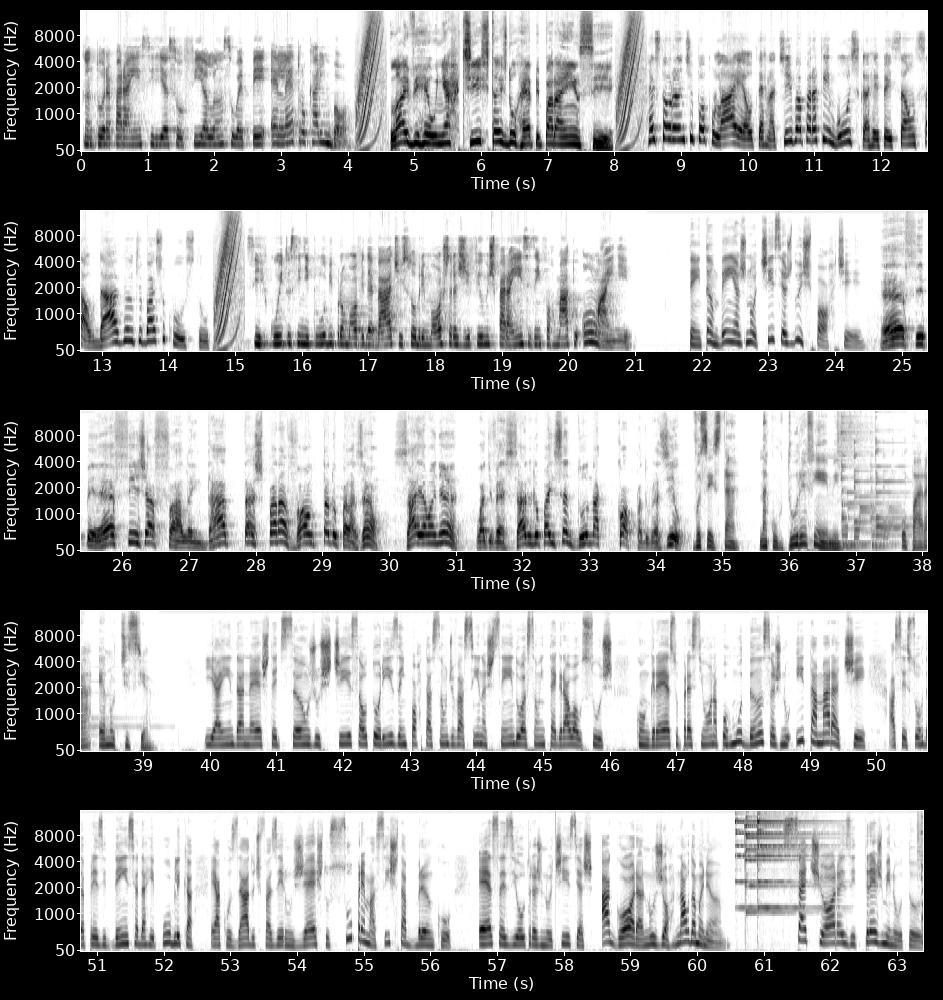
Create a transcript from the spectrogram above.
Cantora paraense Lia Sofia lança o EP Eletrocarimbó. Live reúne artistas do rap paraense. Restaurante popular é alternativa para quem busca refeição saudável de baixo custo. Circuito Cineclube promove debates sobre mostras de filmes paraenses em formato online. Tem também as notícias do esporte. FPF já fala em datas para a volta do Parazão. Sai amanhã o adversário do Paysandu na Copa do Brasil. Você está na Cultura FM. O Pará é notícia. E ainda nesta edição, Justiça autoriza a importação de vacinas sem doação integral ao SUS. Congresso pressiona por mudanças no Itamaraty. Assessor da Presidência da República é acusado de fazer um gesto supremacista branco. Essas e outras notícias agora no Jornal da Manhã. Sete horas e três minutos.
